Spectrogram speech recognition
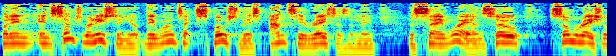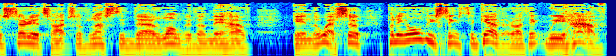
But in, in Central and Eastern Europe, they weren't exposed to this anti racism in the same way. And so some racial stereotypes have lasted there longer than they have in the West. So putting all these things together, I think we have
